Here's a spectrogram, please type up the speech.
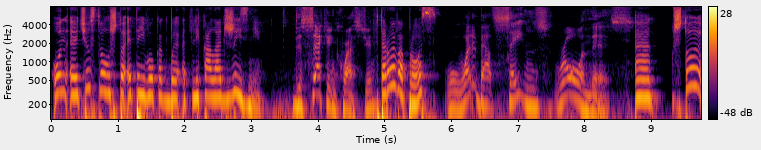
Он э, чувствовал, что это его как бы отвлекало от жизни. The second question Второй вопрос. well, what about Satan's role in this? Что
